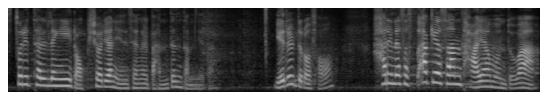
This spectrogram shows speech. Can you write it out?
스토리텔링이 럭셔리한 인생을 만든답니다. 예를 들어서 할인해서 싸게 산 다이아몬드와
